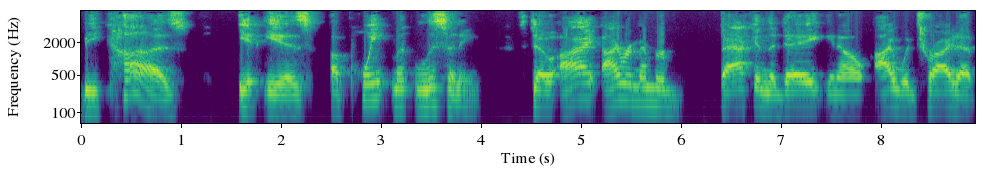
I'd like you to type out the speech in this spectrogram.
because it is appointment listening. So I, I remember back in the day, you know, I would try to,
